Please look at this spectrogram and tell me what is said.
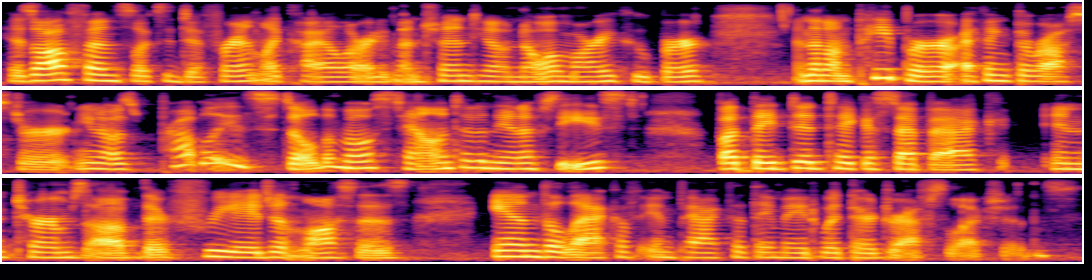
His offense looks different, like Kyle already mentioned, you know, no Amari Cooper. And then on paper, I think the roster, you know, is probably still the most talented in the NFC East, but they did take a step back in terms of their free agent losses and the lack of impact that they made with their draft selections.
